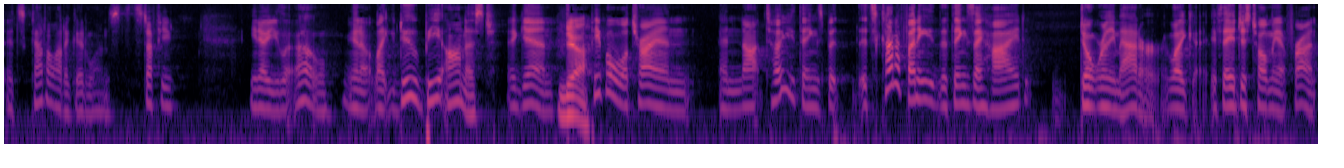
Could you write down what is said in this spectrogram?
it's got a lot of good ones. Stuff you, you know, you like, oh, you know, like do be honest. Again, Yeah. People will try and and not tell you things, but it's kind of funny. The things they hide don't really matter. Like if they had just told me up front.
